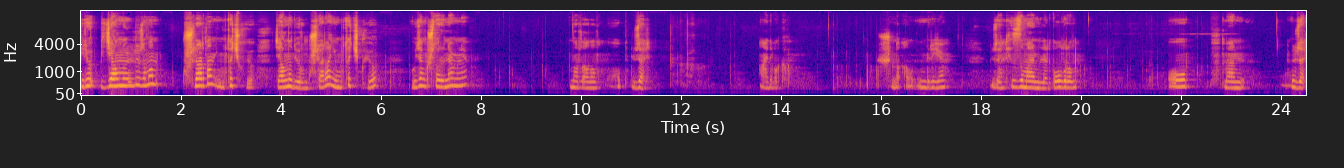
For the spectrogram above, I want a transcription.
Biri bir canlı öldüğü zaman kuşlardan yumurta çıkıyor. Canlı diyorum kuşlardan yumurta çıkıyor. O yüzden kuşlar önemli. Bunları da alalım. Hop güzel. Haydi bakalım. Şunu da al, indireceğim. Güzel. Hızlı mermileri dolduralım. Hop. Mermi. Güzel.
